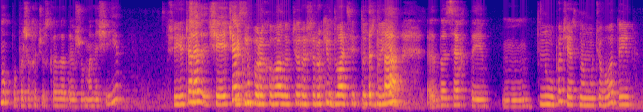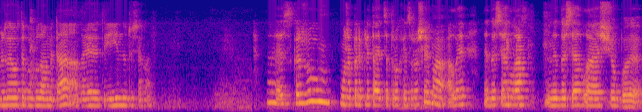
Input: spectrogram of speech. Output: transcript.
Ну, по-перше, хочу сказати, що в мене ще є. Ще є час? Ча- ще є час Як ми порахували вчора, що років 20 точно є. Е, досягти. м, Ну, по-чесному, чого ти, можливо, в тебе була мета, але ти її не досягла. Е, Скажу, може переплітається трохи з грошима, але не досягла, не досягла, щоб е,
